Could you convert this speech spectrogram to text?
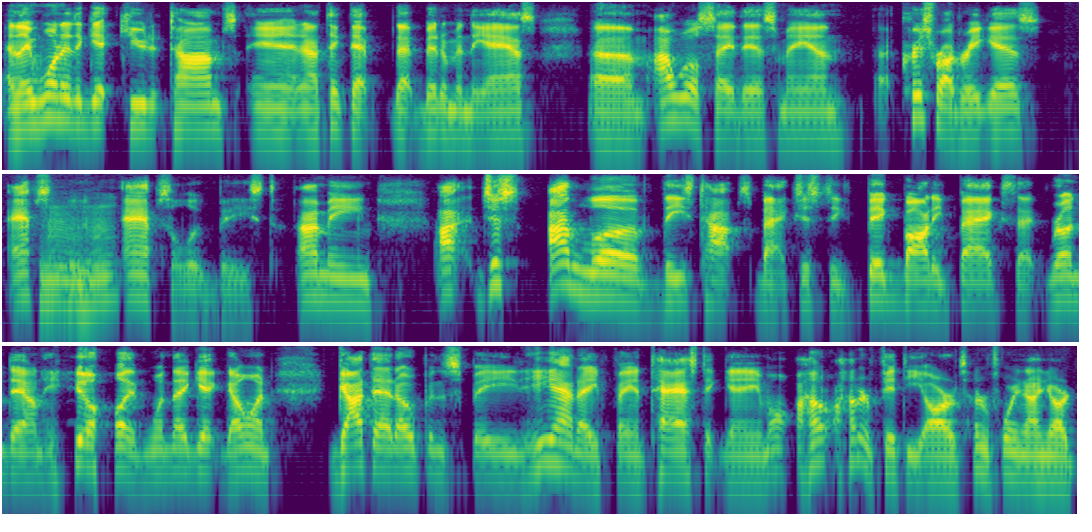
and they wanted to get cute at times, and I think that that bit them in the ass. Um, I will say this, man, uh, Chris Rodriguez, absolute Mhm. absolute beast. I mean, I just I love these tops backs, just these big bodied backs that run down the hill and when they get going, got that open speed. He had a fantastic game, 150 yards, 149 yards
